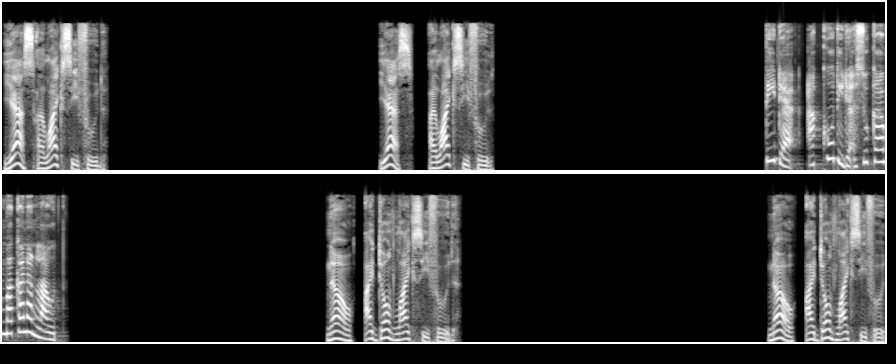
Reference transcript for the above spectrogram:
Yes, I like seafood. Yes, I like seafood. Tidak, aku tidak suka makanan laut. No, I don't like seafood. No, I don't like seafood.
